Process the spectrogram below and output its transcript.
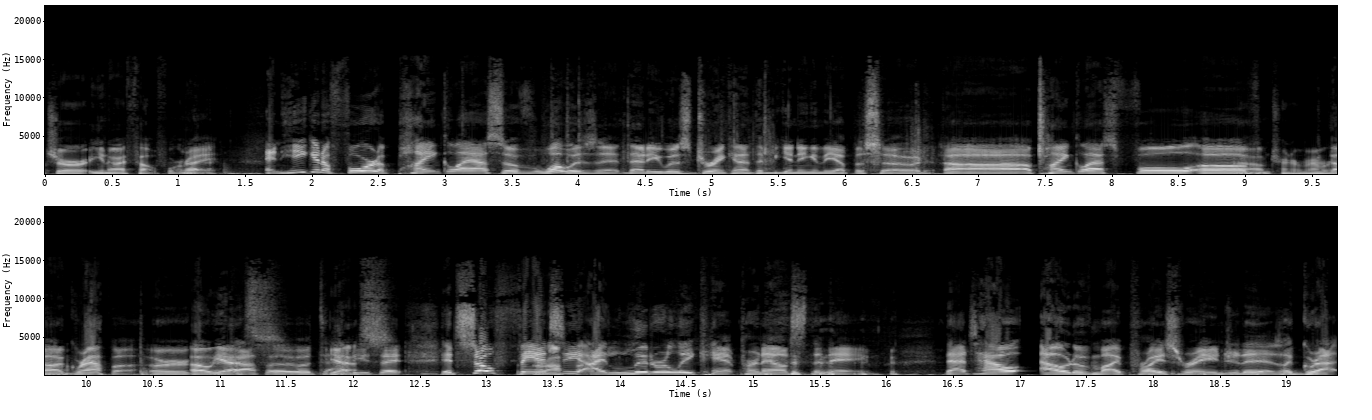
Archer, you know, I felt for him. Right. there. And he can afford a pint glass of what was it that he was drinking at the beginning of the episode? Uh, a pint glass full of Oh, I'm trying to remember. uh, grappa or Oh, yes. grappa, how do you say it? It's so fancy Grappa. I literally can't pronounce the name. That's how out of my price range it is. A gra-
